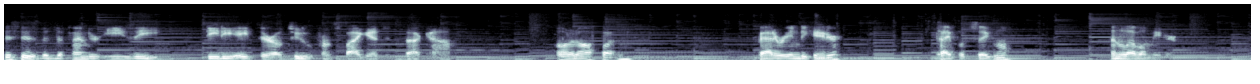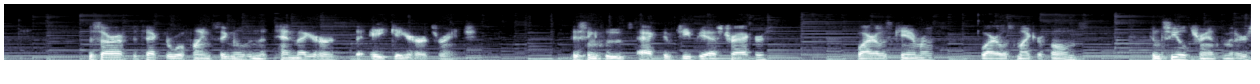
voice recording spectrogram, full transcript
This is the Defender EZ DD802 from SpyGadgets.com. On and off button, battery indicator, type of signal, and level meter. This RF detector will find signals in the 10 MHz to 8 GHz range. This includes active GPS trackers, wireless cameras, wireless microphones, concealed transmitters,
